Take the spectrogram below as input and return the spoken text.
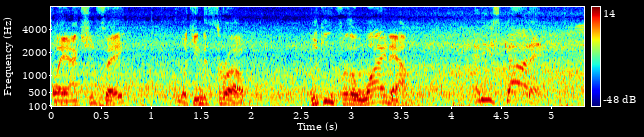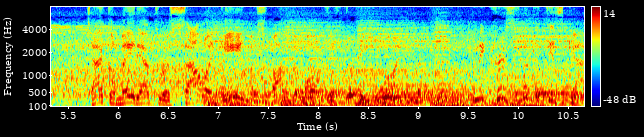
Play action fake, looking to throw, looking for the wideout, and he's got it. Tackle made after a solid game. They'll spot the ball for 31. I mean, Chris, look at this guy.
